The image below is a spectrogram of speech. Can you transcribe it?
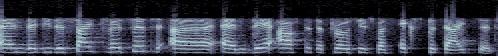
And they did a site visit, uh, and thereafter the process was expedited.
